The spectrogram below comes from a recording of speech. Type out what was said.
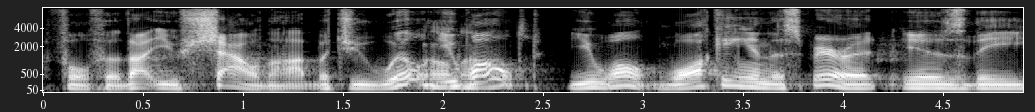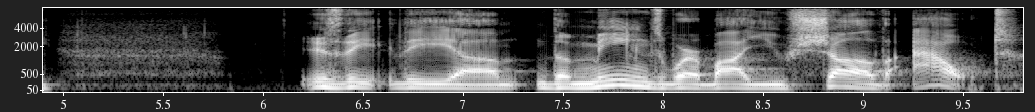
fulfill. Not you shall not, but you will. you not. won't. You won't. Walking in the Spirit is the is the the um, the means whereby you shove out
